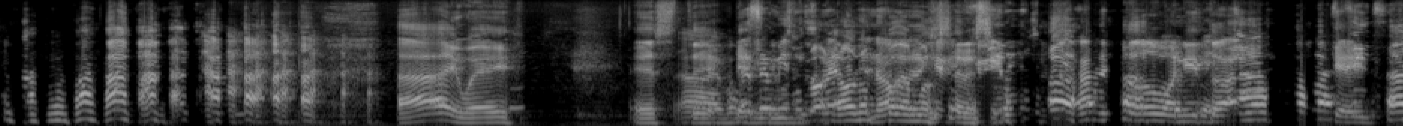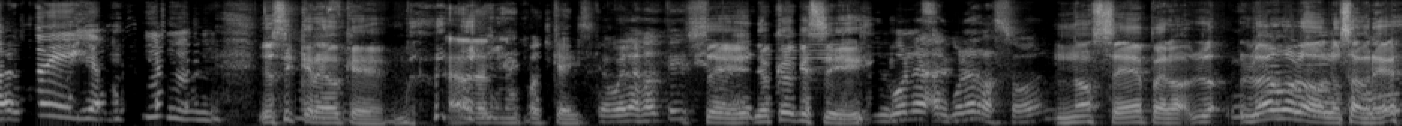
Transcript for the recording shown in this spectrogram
Ay, güey. Este. Ay, bueno. Ese mismo no, no, no podemos hacer eso. Todo bonito. Ah, yo, sí creo que. Ah. ¿Que huele a hotcakes? Sí, yo creo que sí. ¿Alguna, ¿Alguna razón? No sé, pero lo- luego lo, lo sabré.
